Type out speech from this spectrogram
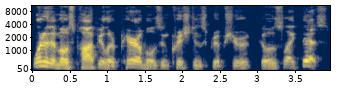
One of the most popular parables in Christian scripture goes like this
